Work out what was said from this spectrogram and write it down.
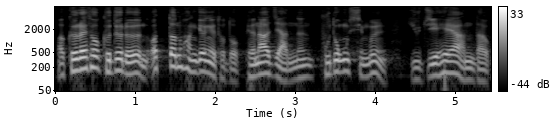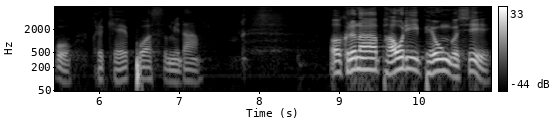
아, 그래서 그들은 어떤 환경에서도 변하지 않는 부동심을 유지해야 한다고 그렇게 보았습니다. 어, 그러나 바울이 배운 것이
